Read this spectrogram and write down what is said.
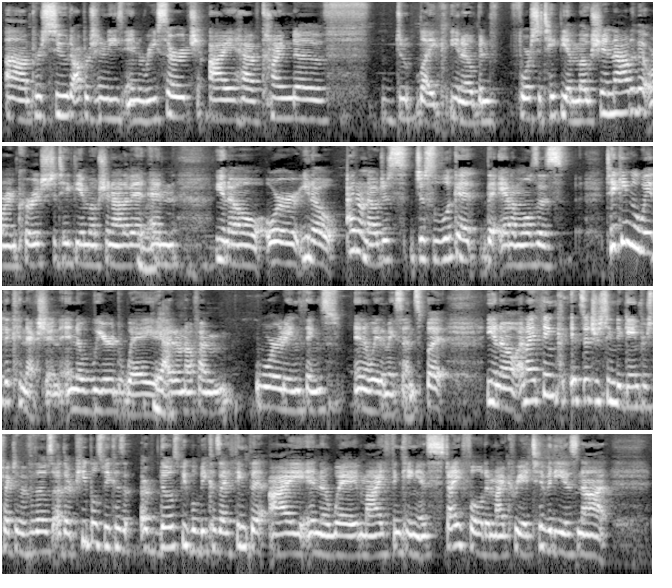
um, pursued opportunities in research, I have kind of do, like you know been forced to take the emotion out of it or encouraged to take the emotion out of it. And you know or you know I don't know just just look at the animals as taking away the connection in a weird way. Yeah. I don't know if I'm wording things in a way that makes sense, but you know, and I think it's interesting to gain perspective of those other people's because of those people because I think that I, in a way, my thinking is stifled and my creativity is not.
